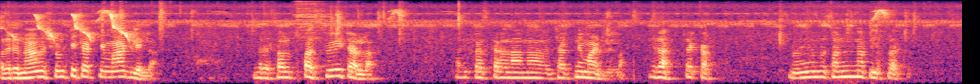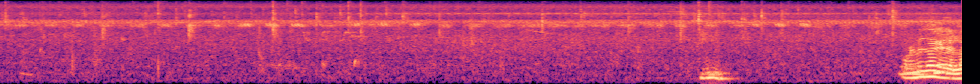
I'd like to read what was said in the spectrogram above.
ಆದರೆ ನಾನು ಶುಂಠಿ ಚಟ್ನಿ ಮಾಡಲಿಲ್ಲ. ಅಂದರೆ ಸ್ವಲ್ಪ ಸ್ವೀಟ್ ಅಲ್ಲ. ಅದಕ್ಕೋಸ್ಕರ ನಾನು ಚಟ್ನಿ ಮಾಡಲಿಲ್ಲ. ಇದಾ ಚೆಕ್ಕ ನನಗೊಂದು ಸಣ್ಣ ಪೀಸ್ ಹಾಕಿ. ಹ್ಮ್. ಒಳ್ಳೆದಾಗಿದೆ ಅಲ್ಲ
